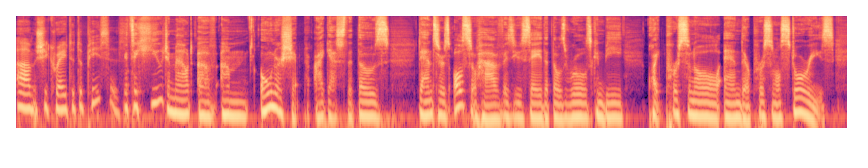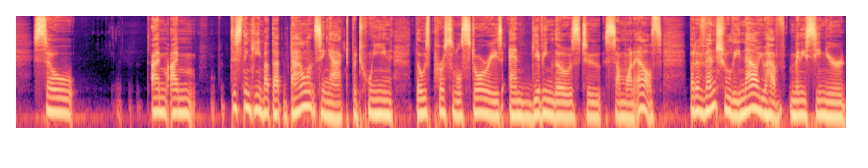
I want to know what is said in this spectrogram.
um, she created the pieces. It's a huge amount of um, ownership, I guess, that those dancers also have, as you say, that those roles can be quite personal and their personal stories. So I'm I'm just thinking about that balancing act between those personal stories and giving those to someone else. But eventually, now you have many senior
